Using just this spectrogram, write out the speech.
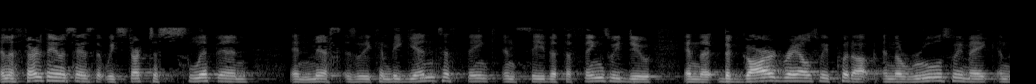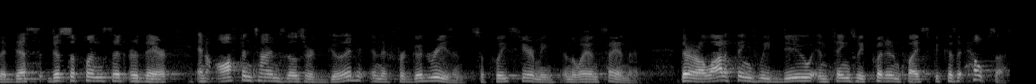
And the third thing I would say is that we start to slip in and miss is we can begin to think and see that the things we do and the, the guardrails we put up and the rules we make and the dis- disciplines that are there, and oftentimes those are good and they're for good reason. So please hear me in the way I'm saying that. There are a lot of things we do and things we put in place because it helps us.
